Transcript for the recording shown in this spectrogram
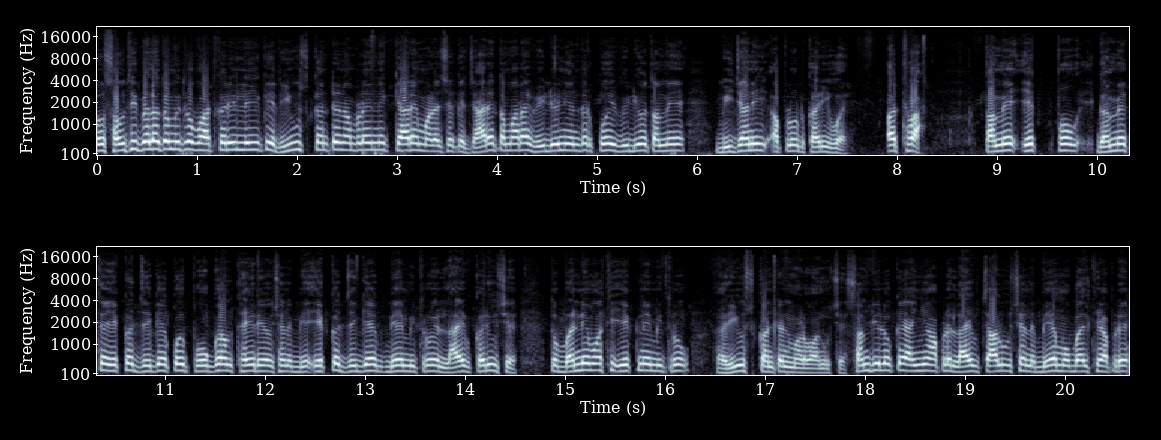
તો સૌથી પહેલાં તો મિત્રો વાત કરી લઈએ કે રિવ્યુઝ કન્ટેન્ટ આપણને ક્યારે મળે છે, કે જ્યારે તમારા વિડીયોની અંદર કોઈ વીડિયો તમે બીજાની અપલોડ કરી હોય, અથવા તમે એક ગમે તે એક જ જગ્યાએ કોઈ પ્રોગ્રામ થઈ રહ્યો છે અને બે, એક જ જગ્યાએ બે મિત્રોએ લાઈવ કર્યું છે, તો બંનેમાંથી એકને મિત્રો રિવ્યુઝ કન્ટેન્ટ મળવાનું છે. સમજી લો કે અહીંયા આપણે લાઈવ ચાલુ છે અને બે મોબાઈલથી આપણે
